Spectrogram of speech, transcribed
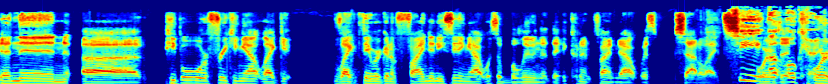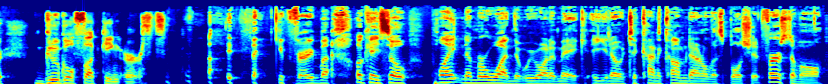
and then uh people were freaking out like it like they were going to find anything out with a balloon that they couldn't find out with satellites See, or uh, okay. or google fucking earth Thank you very much. Okay, so point number one that we want to make, you know, to kind of calm down all this bullshit. First of all,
